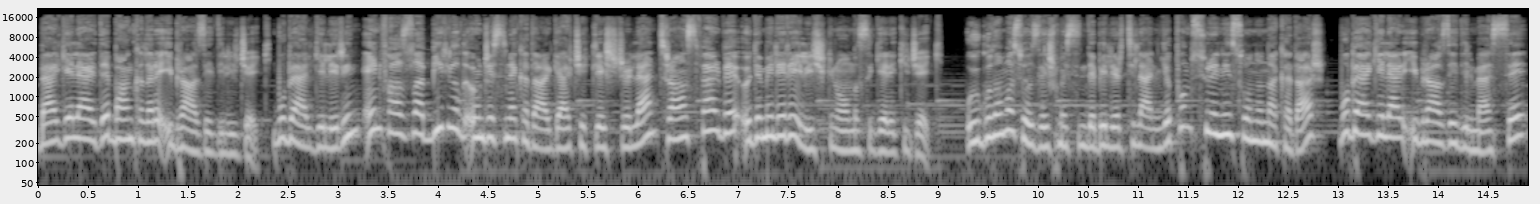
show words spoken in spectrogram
belgeler de bankalara ibraz edilecek. Bu belgelerin en fazla bir yıl öncesine kadar gerçekleştirilen transfer ve ödemelere ilişkin olması gerekecek. Uygulama sözleşmesinde belirtilen yapım sürenin sonuna kadar bu belgeler ibraz edilmezse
